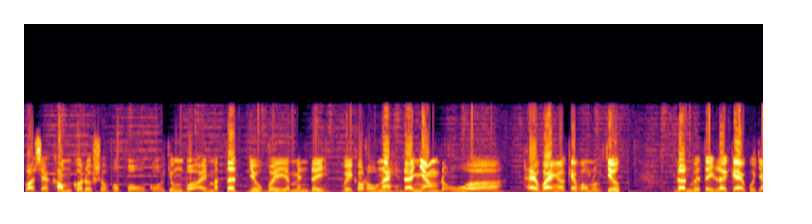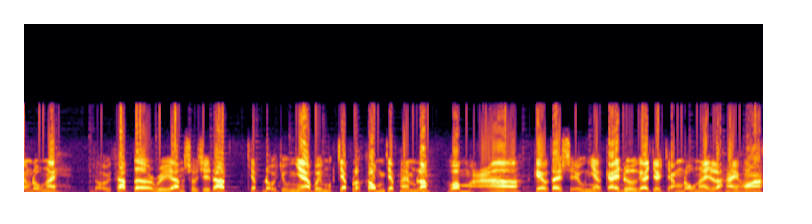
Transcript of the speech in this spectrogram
và sẽ không có được sự phục vụ của trung vệ Martin Yubi Mendy vì cầu thủ này đã nhận đủ ờ, thẻ vàng ở các vòng đấu trước. Đến với tỷ lệ kèo của trận đấu này, đội khách Real Sociedad chấp đội chủ nhà với mức chấp là 0.25 và mã kèo tài xỉu nhà cái đưa ra cho trận đấu này là hai hòa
